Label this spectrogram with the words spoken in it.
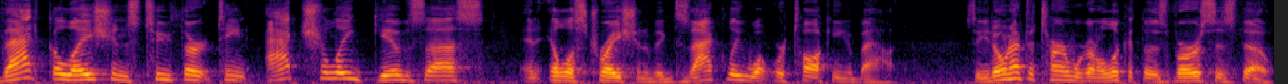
that Galatians 2:13 actually gives us an illustration of exactly what we're talking about. So you don't have to turn, we're going to look at those verses though.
